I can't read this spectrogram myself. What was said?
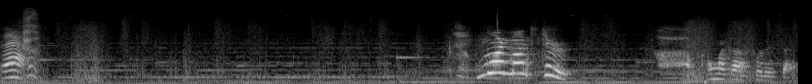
Ah. More monster! Oh my gosh, what is that?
